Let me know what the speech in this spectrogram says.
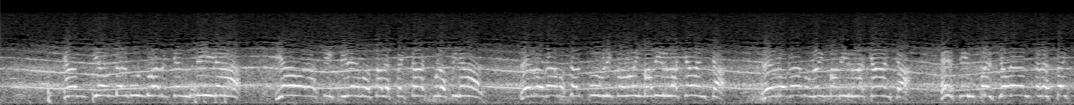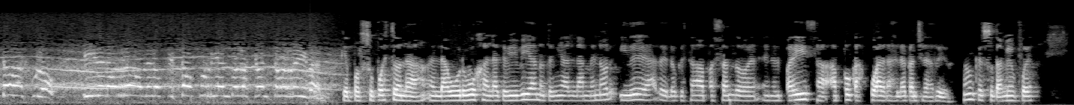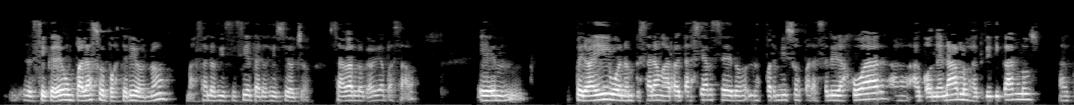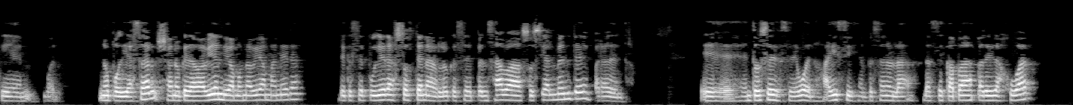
campeón del mundo Argentina, y ahora asistiremos al espectáculo final. Le rogamos al público no invadir la cancha, le rogamos no invadir la cancha. Es impresionante el espectáculo, inenarrable lo que está ocurriendo en la cancha de River. Que por supuesto en la, burbuja en la que vivía no tenía la menor idea de lo que estaba pasando en, el país a, pocas cuadras de la cancha de River, ¿no? Que eso también fue, si querés, un palazo posterior, ¿no? Más a los 17, a los 18, saber lo que había pasado. Eh, pero ahí, bueno, empezaron a retasearse los, permisos para salir a jugar, a, condenarlos, a criticarlos, a que, bueno, no podía ser, ya no quedaba bien, digamos, no había manera de que se pudiera sostener lo que se pensaba socialmente para adentro. Eh, entonces, eh, bueno, ahí sí, empezaron la, las escapadas para ir a jugar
